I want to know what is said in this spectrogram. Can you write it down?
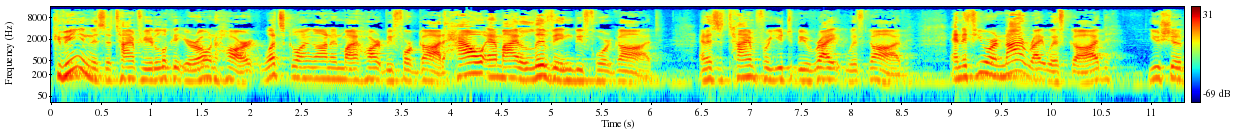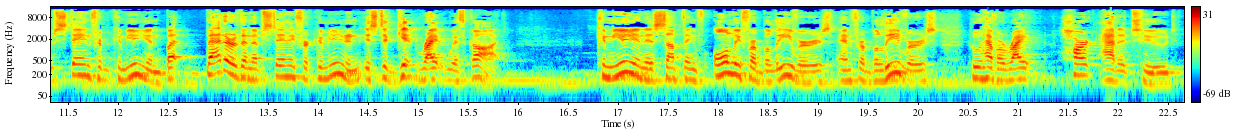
Communion is a time for you to look at your own heart. What's going on in my heart before God? How am I living before God? And it's a time for you to be right with God. And if you are not right with God, you should abstain from communion. But better than abstaining for communion is to get right with God. Communion is something only for believers and for believers who have a right heart attitude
